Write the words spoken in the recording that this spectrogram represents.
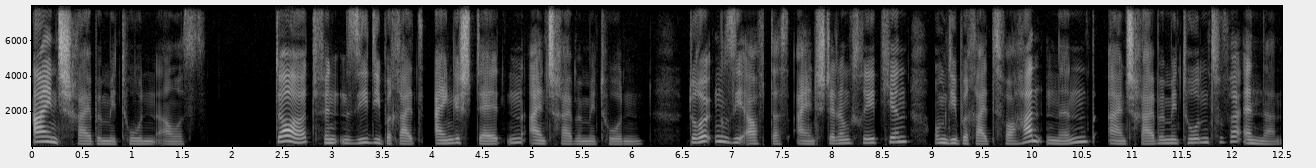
Einschreibemethoden aus. Dort finden Sie die bereits eingestellten Einschreibemethoden. Drücken Sie auf das Einstellungsrädchen, um die bereits vorhandenen Einschreibemethoden zu verändern.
